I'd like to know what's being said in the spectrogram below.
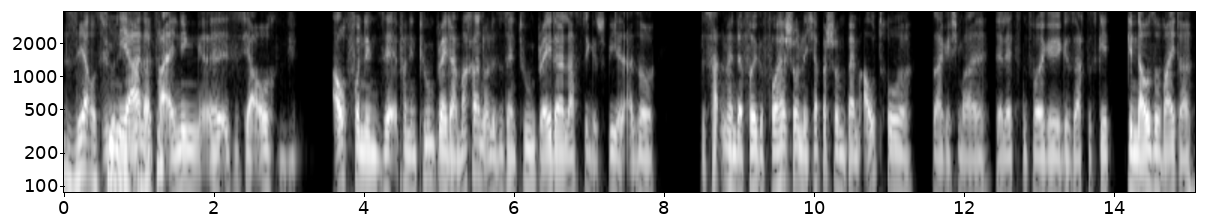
sehr ausführlich Ja, na, vor allen Dingen äh, ist es ja auch, auch von den, von den Tomb Raider-Machern und es ist ein Tomb Raider-lastiges Spiel. Also, das hatten wir in der Folge vorher schon. Ich habe ja schon beim Outro, sage ich mal, der letzten Folge gesagt, es geht genauso weiter.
